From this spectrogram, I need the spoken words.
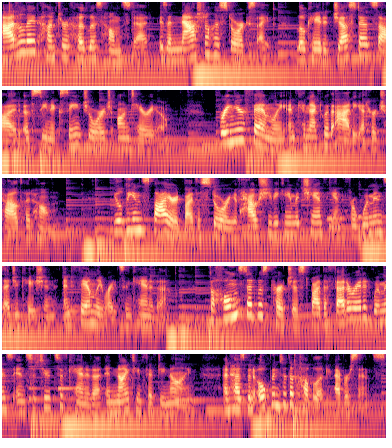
Adelaide Hunter Hoodless Homestead is a National Historic Site located just outside of scenic St. George, Ontario. Bring your family and connect with Addie at her childhood home. You'll be inspired by the story of how she became a champion for women's education and family rights in Canada. The homestead was purchased by the Federated Women's Institutes of Canada in 1959 and has been open to the public ever since.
